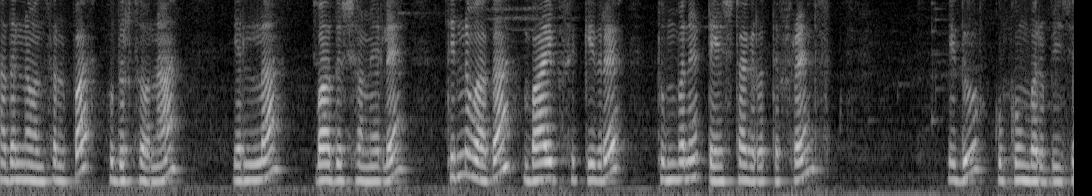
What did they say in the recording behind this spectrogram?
ಅದನ್ನು ಒಂದು ಸ್ವಲ್ಪ ಉದುರಿಸೋಣ. ಎಲ್ಲ ಬಾದುಷಾ ಮೇಲೆ ತಿನ್ನುವಾಗ ಬಾಯಿಗೆ ಸಿಕ್ಕಿದರೆ ತುಂಬಾ ಟೇಸ್ಟಾಗಿರುತ್ತೆ ಫ್ರೆಂಡ್ಸ್. ಇದು ಕುಕ್ಕುಂಬರ್ ಬೀಜ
